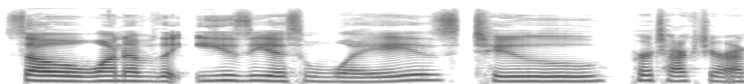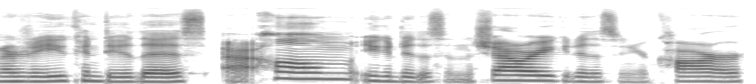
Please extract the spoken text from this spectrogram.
So, one of the easiest ways to protect your energy, you can do this at home, you can do this in the shower, you can do this in your car,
